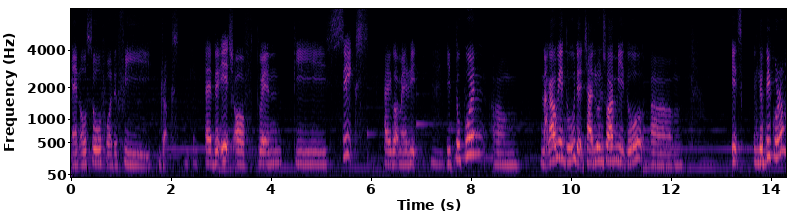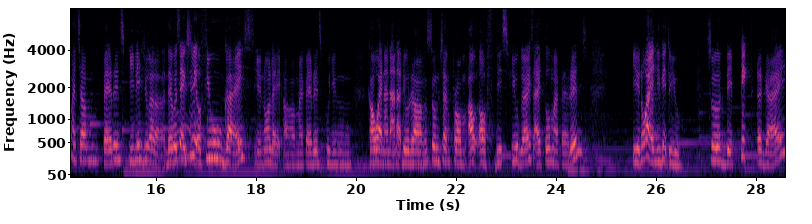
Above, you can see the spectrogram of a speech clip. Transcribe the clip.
and also for the free drugs. Okay. At the age of 26, I got married. Itu pun um, nak kahwin tu, that calon suami tu, um, it's lebih kurang macam parents pilih jugalah. There was actually a few guys, you know, like uh, my parents punya kawan anak-anak diorang. So macam from out of these few guys, I told my parents, you know what, I leave it to you. So they picked a guy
